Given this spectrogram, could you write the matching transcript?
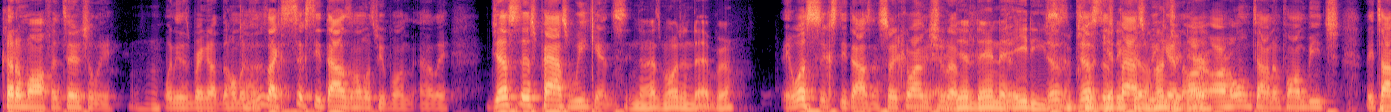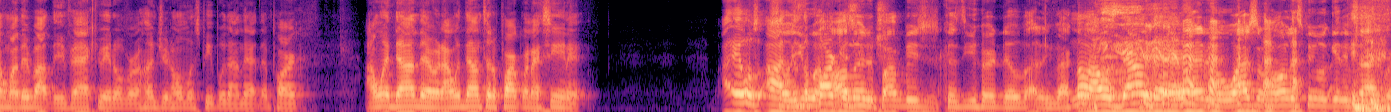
cut him off intentionally mm-hmm. when he was bringing up the homeless. There's like sixty thousand homeless people in LA. Just this past weekend, No, that's more than that, bro. it was sixty thousand. So you come out and shoot up. They're, they're in the eighties. Just, uh, just this past weekend, 100, our, our hometown in Palm Beach, they talking about they're about to evacuate over 100 homeless people down there at the park. I went down there, and I went down to the park when I seen it. It was odd. So you the were park all is the. Palm Beach because you heard they about to evacuate. No, I was down there. ready to watch some homeless people get evacuated.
